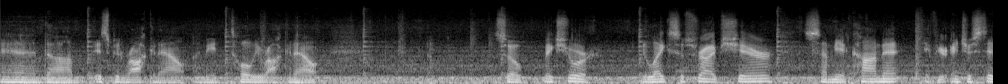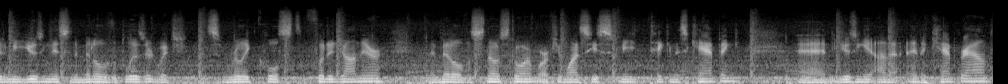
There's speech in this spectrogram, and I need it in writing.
and um, it's been rocking out. I mean, totally rocking out. So make sure you like, subscribe, share, send me a comment. If you're interested in me using this in the middle of the blizzard, which some really cool footage on there, in the middle of a snowstorm, or if you want to see me taking this camping and using it on a, in a campground,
